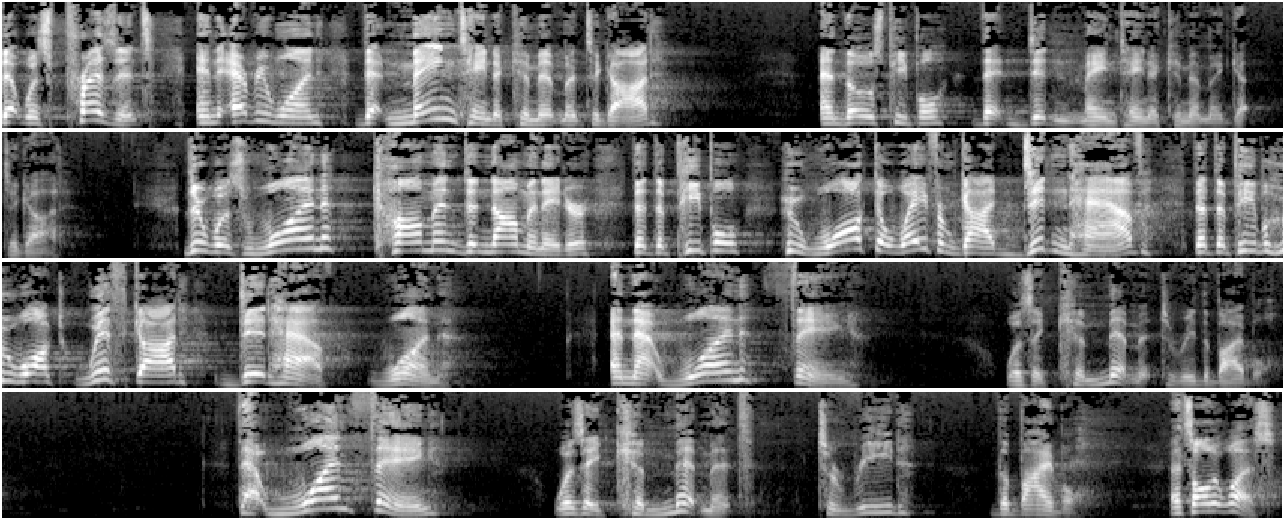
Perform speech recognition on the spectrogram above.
that was present in everyone that maintained a commitment to God and those people that didn't maintain a commitment to God. There was one common denominator that the people who walked away from God didn't have, that the people who walked with God did have. One. And that one thing was a commitment to read the Bible. That one thing was a commitment to read the Bible. That's all it was.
